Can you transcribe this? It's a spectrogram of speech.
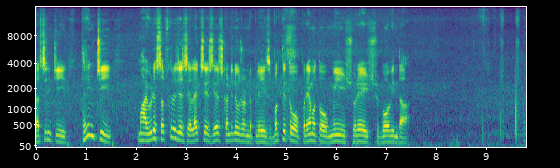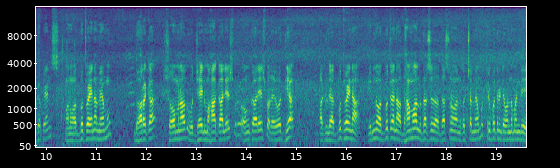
దర్శించి ధరించి మా వీడియో సబ్స్క్రైబ్ చేసి లైక్ చేసి షేర్స్ కంటిన్యూ చూడండి ప్లీజ్. భక్తితో ప్రేమతో మీ సురేష్ గోవింద. ఓకే ఫ్రెండ్స్ మనం అద్భుతమైన మేము ద్వారక సోమనాథ్ ఉజ్జయిన్ మహాకాళేశ్వర్ ఓంకారేశ్వర్ అయోధ్య అటువంటి అద్భుతమైన ఎన్నో అద్భుతమైన ధామాలు దర్శ దర్శనానికి వచ్చాము మేము. తిరుపతి నుండి వంద మంది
